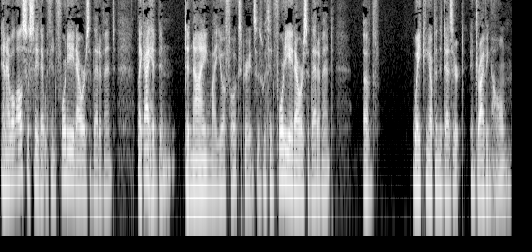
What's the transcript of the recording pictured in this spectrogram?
And I will also say that within 48 hours of that event, like I had been denying my UFO experiences, within 48 hours of that event, of waking up in the desert and driving home,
